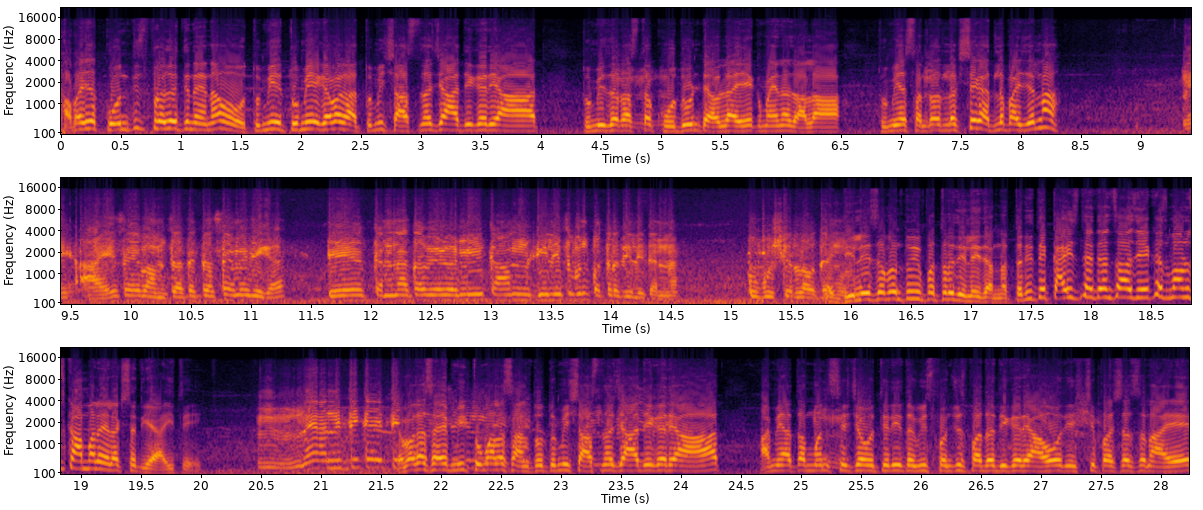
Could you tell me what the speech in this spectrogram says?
हा पाहिजे कोणतीच प्रगती नाही ना हो. तुम्ही तुम्ही हे बघा तुम्ही शासनाचे अधिकारी आहात. तुम्ही जर रस्ता खोदून ठेवला एक महिना झाला तुम्ही या संदर्भात लक्ष घातलं पाहिजे ना? नाही आहे साहेब आमचं आता कसं आहे माहिती का? ते त्यांना आता वेळ मी काम डिलेचं पण पत्र दिले त्यांना. खूप उशीर म्हणून. दिलेचं पण तुम्ही पत्र दिले त्यांना. तरी ते काहीच नाही त्यांचा आज एकच माणूस कामाला आहे लक्षात घ्या इथे. हम्म, नाही आणि ते काय ते हे बघा साहेब मी तुम्हाला सांगतो तुम्ही शासनाचे अधिकारी आहात. आम्ही आता मनसेच्या वतीने इथं वीस पंचवीस पदाधिकारी आहोत एस टी प्रशासन आहे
